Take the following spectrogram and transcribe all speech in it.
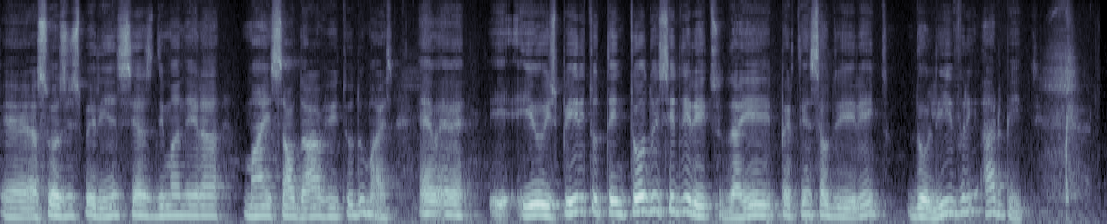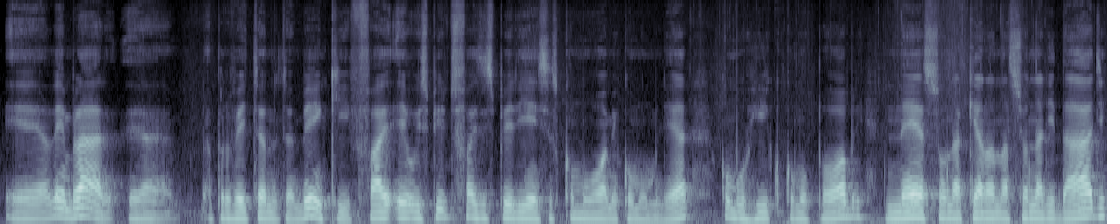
é, as suas experiências de maneira mais saudável e tudo mais. É, é, e, e, o espírito tem todo esse direito, daí pertence ao direito do livre arbítrio. É, lembrar aproveitando também que faz, o espírito faz experiências como homem, como mulher, como rico, como pobre, nessa ou naquela nacionalidade.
